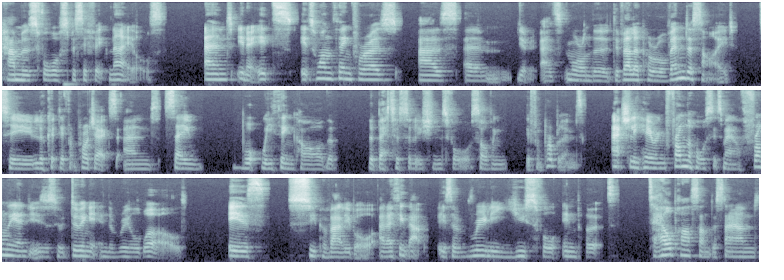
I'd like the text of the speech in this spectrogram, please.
hammers for specific nails. And you know, it's it's one thing for us as um, you know, as more on the developer or vendor side to look at different projects and say what we think are the, the better solutions for solving different problems. actually hearing from the horse's mouth, from the end users who are doing it in the real world, is super valuable. And I think that is a really useful input to help us understand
